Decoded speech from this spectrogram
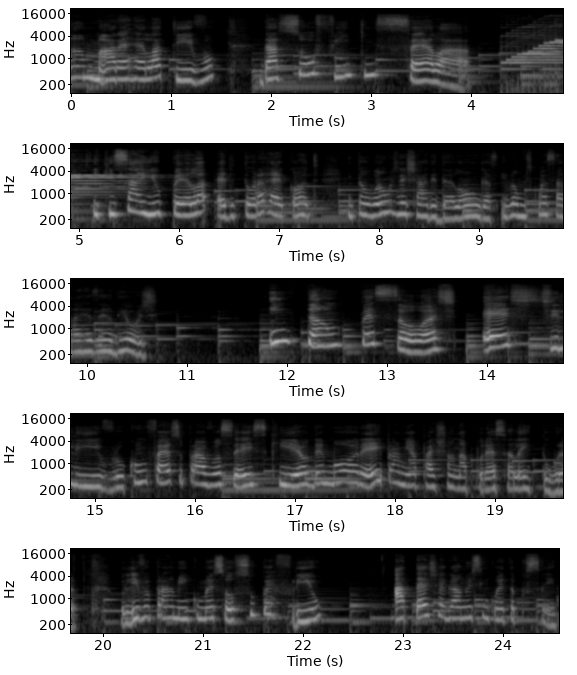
Amar é relativo da Sophie Kinsella e que saiu pela editora Record. Então vamos deixar de delongas e vamos começar a resenha de hoje. Então, pessoas, este livro, confesso para vocês que eu demorei para me apaixonar por essa leitura. O livro para mim começou super frio até chegar nos 50%.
